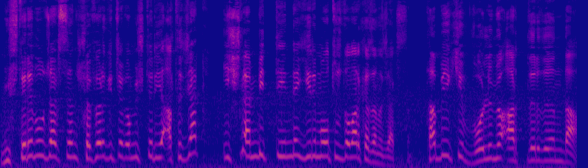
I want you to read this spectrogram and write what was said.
Müşteri bulacaksın. Şoför gidecek o müşteriyi atacak. İşlem bittiğinde 20-30 dolar kazanacaksın. Tabii ki volümü arttırdığında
